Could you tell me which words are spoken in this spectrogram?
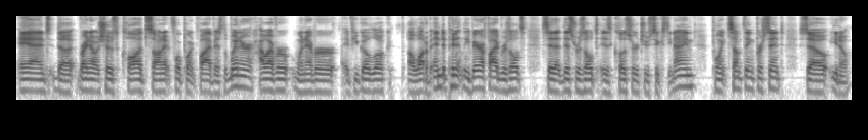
And the right now it shows Claude Sonnet 4.5 as the winner. However, whenever if you go look a lot of independently verified results say that this result is closer to 69 point something percent. So, you know,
